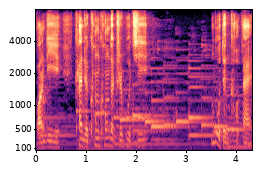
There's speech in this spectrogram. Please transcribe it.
皇帝看着空空的织布机，目瞪口呆，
